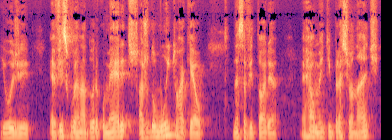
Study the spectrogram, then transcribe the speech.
e hoje é vice-governadora com méritos, ajudou muito Raquel nessa vitória é realmente impressionante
